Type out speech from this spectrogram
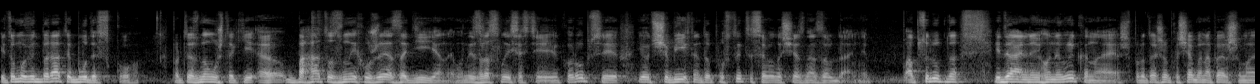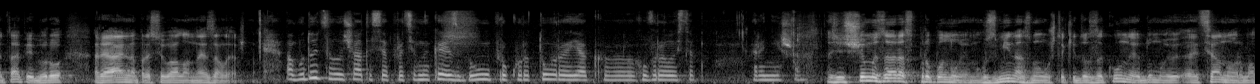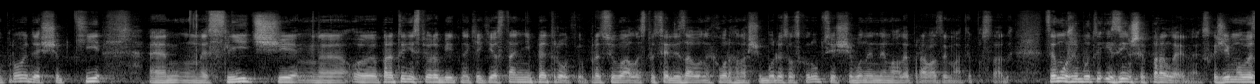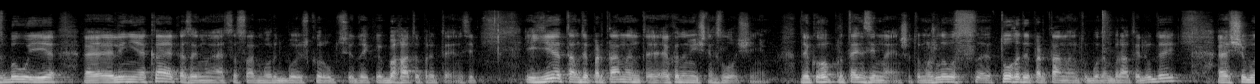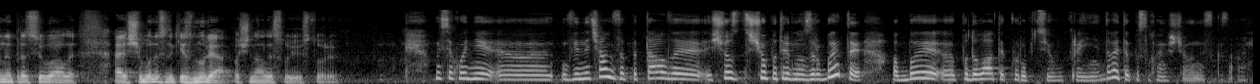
І тому відбирати буде з кого. Проте знову ж таки е, багато з них вже задіяні. Вони зрослися з цією корупцією, і от щоб їх не допустити, це величезне завдання. Абсолютно ідеально його не виконаєш, проте, щоб хоча б на першому етапі бюро реально працювало незалежно. А будуть залучатися працівники СБУ, прокуратури, як е, говорилося раніше? Значить, що ми зараз пропонуємо? В змінах знову ж таки до закону, я думаю, е, ця норма пройде, щоб ті е, слідчі е, оперативні співробітники, які останні п'ять років працювали в спеціалізованих органах, що борються з корупцією, щоб вони не мали права займати посади. Це може бути і з інших паралельних. Скажімо, в СБУ є е, лінія К, яка займається саме боротьбою з корупцією, до якої багато претензій. І є там департамент е, економічних злочинів, до якого претензій менше. То можливо з того департаменту будемо брати людей, е, щоб вони працювали, е, щоб вони все таки з нуля починали свою історію. Ми сьогодні е, у вінничан запитали, що, що потрібно зробити, аби е, подолати корупцію в Україні. Давайте послухаємо, що вони сказали.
